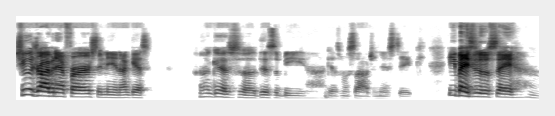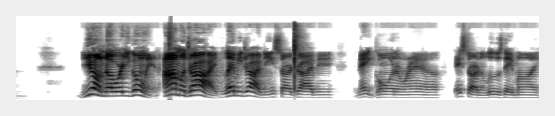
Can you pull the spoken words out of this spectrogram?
she was driving at first, and then I guess I guess uh, this would be I guess misogynistic. He basically would say, hmm, "You don't know where you're going. I'ma drive. Let me drive." Then he start driving, and they going around. They starting to lose their mind,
